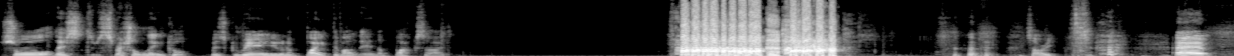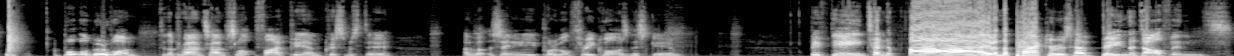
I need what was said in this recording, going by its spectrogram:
So this special link up is really going to bite Davante in the backside. Sorry. um, but we'll move on to the prime time slot, 5 p.m. Christmas Day. I've got to say probably about three quarters of this game. 15, 10 to 5, and the Packers have beaten the Dolphins.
